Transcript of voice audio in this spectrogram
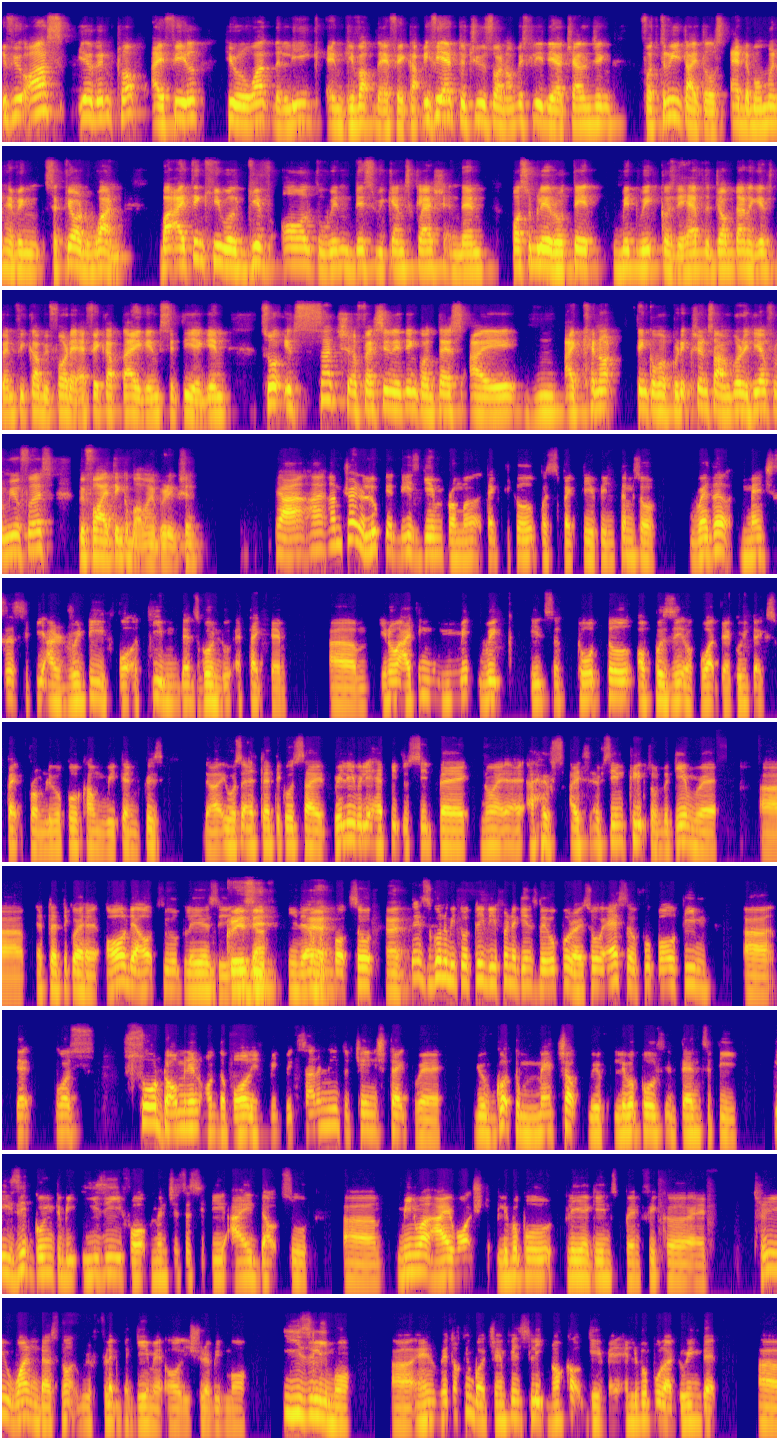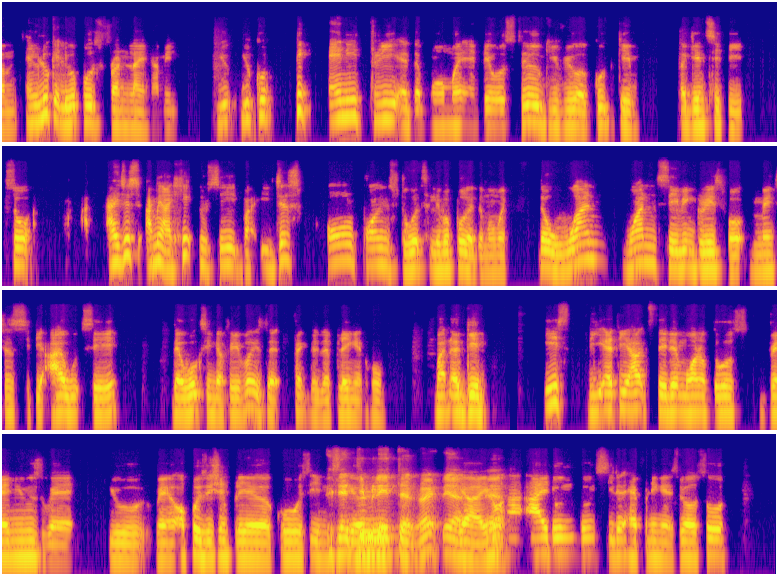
if you ask Jurgen Klopp, I feel he will want the league and give up the FA Cup. If he had to choose one, obviously they are challenging for three titles at the moment, having secured one. But I think he will give all to win this weekend's clash and then possibly rotate midweek because they have the job done against Benfica before the FA Cup tie against City again. So it's such a fascinating contest. I I cannot think of a prediction, so I'm going to hear from you first before I think about my prediction. Yeah, I, I'm trying to look at this game from a tactical perspective in terms of whether Manchester City are ready for a team that's going to attack them. Um, you know, I think midweek it's a total opposite of what they're going to expect from Liverpool come weekend because uh, it was an Atletico side. Really, really happy to sit back. You know, I, I, have I've seen clips of the game where uh, Atletico had all their outfield players in, Crazy. their, in their Yeah. open box. So Uh, that's going to be totally different against Liverpool, right? So as a football team uh, that was so dominant on the ball in midweek, suddenly to change tack where you've got to match up with Liverpool's intensity. Is it going to be easy for Manchester City? I doubt so. Um, meanwhile, I watched Liverpool play against Benfica at 3-1 does not reflect the game at all. It should have been more, easily more. Uh, and we're talking about Champions League knockout game and, and Liverpool are doing that. Um, and look at Liverpool's front line. I mean, you, you could pick any three at the moment and they will still give you a good game against City. So I I just, I mean, I hate to say it, but it just all points towards Liverpool at the moment. The one one saving grace for Manchester City, I would say, that works in their favor is the fact that they're playing at home. But again, is the Etihad Stadium one of those venues where you where opposition player goes in it's intimidated, right? Yeah. yeah, you know, I, I don't don't see that happening as well. So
